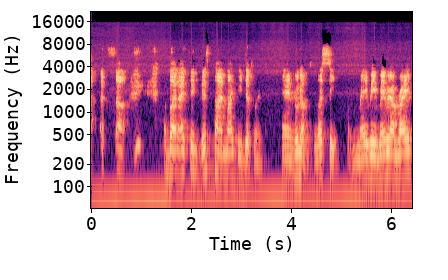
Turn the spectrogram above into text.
so but I think this time might be different, and who knows? Let's see. Maybe maybe I'm right,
